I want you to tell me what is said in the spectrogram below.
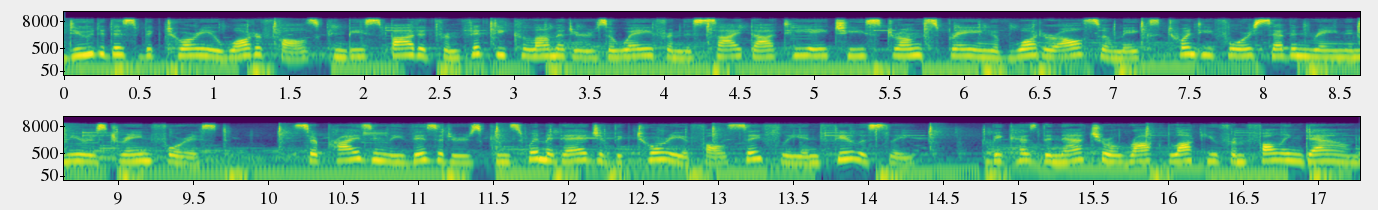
Due to this Victoria waterfalls can be spotted from 50 kilometers away from the site. The strong spraying of water also makes 24-7 rain in nearest rainforest. Surprisingly visitors can swim at edge of Victoria Falls safely and fearlessly because the natural rock block you from falling down,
